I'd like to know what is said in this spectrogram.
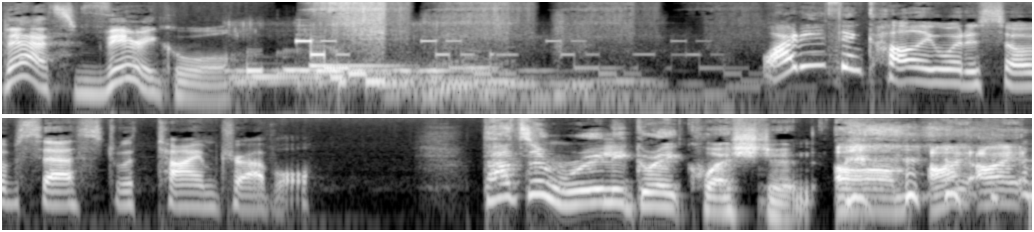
That's very cool. Why do you think Hollywood is so obsessed with time travel? That's a really great question. Um, I, I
